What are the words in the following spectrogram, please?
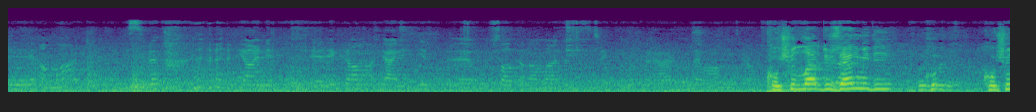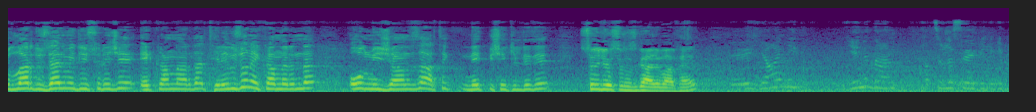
E, ama bir süre yani e, ekran yani bir e, ulusal kanallarda dizi çekme kararı devam ediyor. Koşullar düzelmediği ko- koşullar düzelmediği sürece ekranlarda, televizyon ekranlarında olmayacağınızı artık net bir şekilde de söylüyorsunuz galiba efendim. Ee, yani yeniden Hatırla Sevgili gibi,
